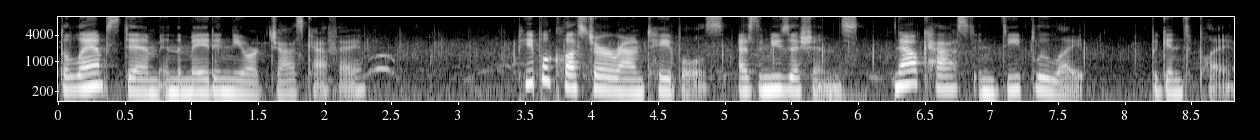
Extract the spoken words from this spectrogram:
the lamps dim in the Made in New York Jazz Cafe. People cluster around tables as the musicians, now cast in deep blue light, begin to play.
